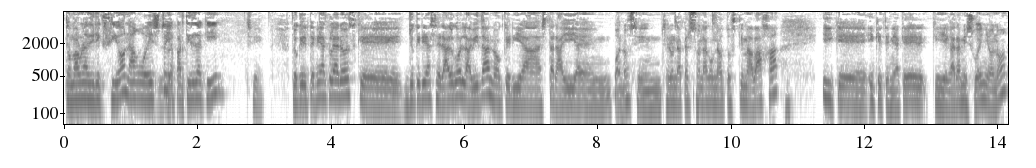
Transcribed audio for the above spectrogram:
tomar una dirección, hago esto y a partir de aquí Sí. Lo que tenía claro es que yo quería ser algo en la vida, no quería estar ahí, en, bueno, sin ser una persona con una autoestima baja y que, y que tenía que, que llegar a mi sueño, ¿no?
